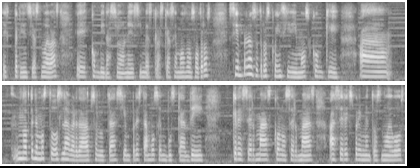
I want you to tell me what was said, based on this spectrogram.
experiencias nuevas, eh, combinaciones y mezclas que hacemos nosotros, siempre nosotros coincidimos con que... Ah, no tenemos todos la verdad absoluta, siempre estamos en busca de crecer más, conocer más, hacer experimentos nuevos,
